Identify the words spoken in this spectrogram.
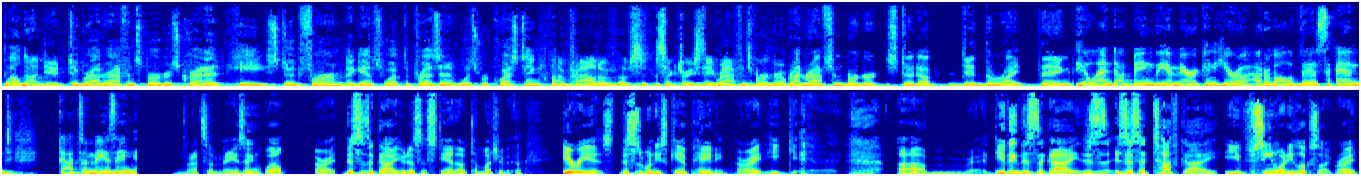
well done, dude. To Brad Raffensperger's credit, he stood firm against what the president was requesting. I'm proud of, of Secretary of State Raffensperger. Brad Raffensperger stood up, did the right thing. He'll end up being the American hero out of all of this, and that's amazing. That's amazing. Well, all right. This is a guy who doesn't stand up to much of it. Here he is. This is when he's campaigning. All right. He. Um, do you think this is a guy? This is is this a tough guy? You've seen what he looks like, right?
